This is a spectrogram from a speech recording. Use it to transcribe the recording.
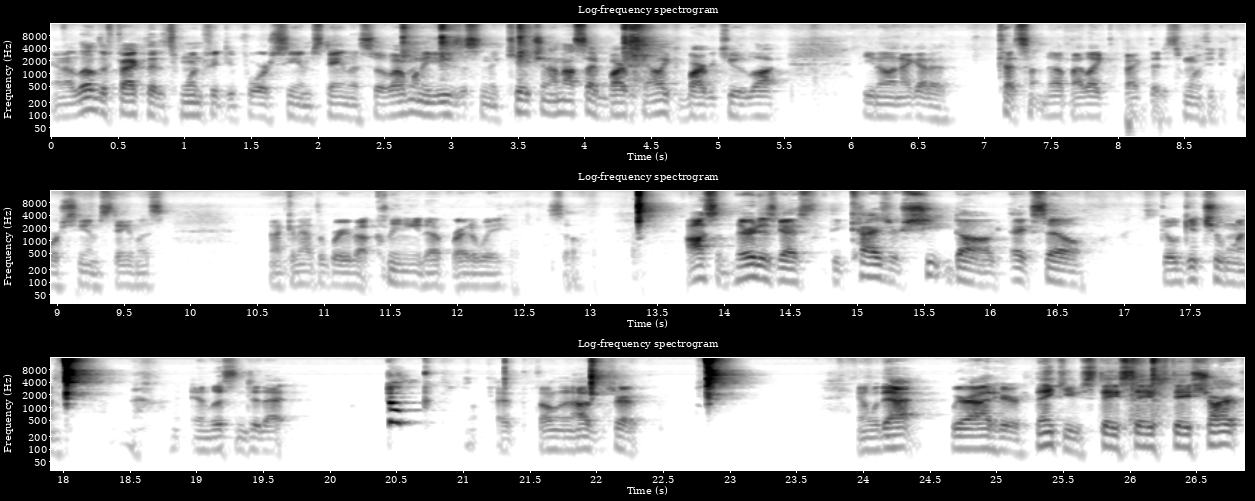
And I love the fact that it's 154 cm stainless. So if I want to use this in the kitchen, I'm outside barbecue. I like to barbecue a lot, you know, and I got to cut something up. I like the fact that it's 154 cm stainless. Not going to have to worry about cleaning it up right away. So awesome. There it is, guys. The Kizer Sheepdog XL. Go get you one and listen to that. I don't know how to describe it. And with that, we're out of here. Thank you. Stay safe, stay sharp.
